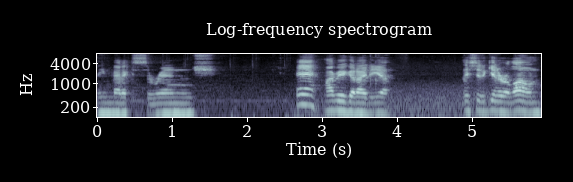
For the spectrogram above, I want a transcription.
Medic syringe. Eh, might be a good idea. They should get her alone.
